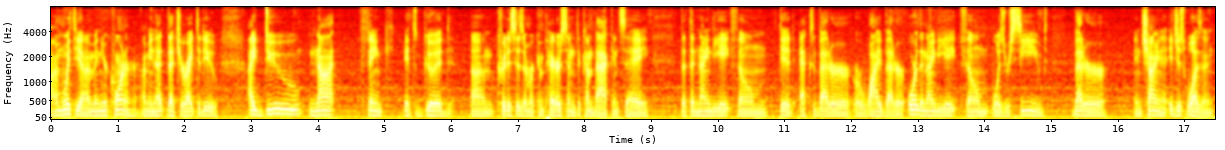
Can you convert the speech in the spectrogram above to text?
I'm with you. I'm in your corner. I mean that that's your right to do. I do not think it's good um, criticism or comparison to come back and say that the 98 film did X better or Y better or the 98 film was received better in China. It just wasn't.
